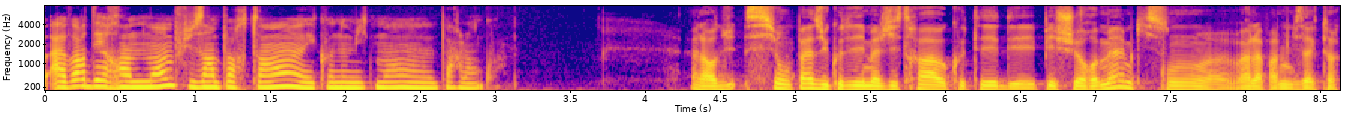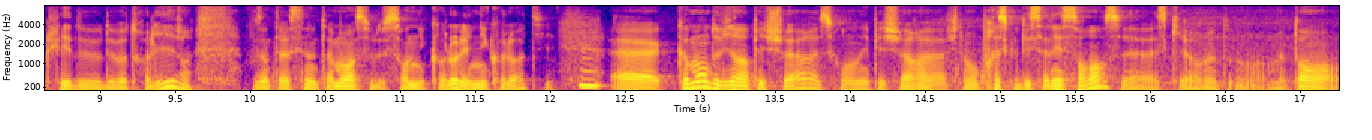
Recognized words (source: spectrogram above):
avoir des rendements plus importants économiquement parlant quoi. Alors, si on passe du côté des magistrats au côté des pêcheurs eux-mêmes, qui sont euh, voilà, parmi les acteurs clés de, votre livre, vous vous intéressez notamment à ceux de San Nicolo, les Nicolotti. Mm. Euh, comment on devient un pêcheur? Est-ce qu'on est pêcheur euh, finalement presque dès sa naissance? Est-ce qu'en même temps,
